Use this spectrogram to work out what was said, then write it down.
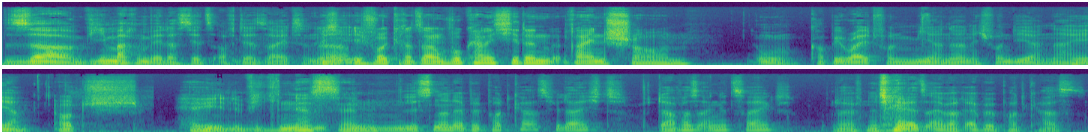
So, wie machen wir das jetzt auf der Seite, ne? Ich, ich wollte gerade sagen, wo kann ich hier denn reinschauen? Oh, Copyright von mir, ne? Nicht von dir. Naja. Autsch. Hey, wie ging das denn? Listen on Apple Podcast vielleicht? Darf was angezeigt? Oder öffnet er jetzt einfach Apple Podcast?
